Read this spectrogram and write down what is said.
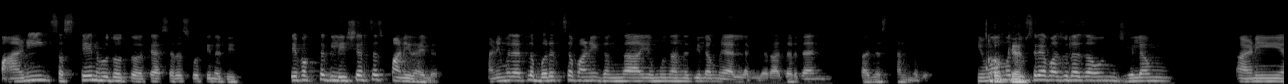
पाणी सस्टेन होत होतं त्या सरस्वती नदीत ते फक्त ग्लेशियरचंच पाणी राहिलं. आणि मग त्यातलं बरंचसं पाणी गंगा यमुना नदीला मिळायला लागलं रादर दॅन राजस्थानमध्ये. किंवा मग Okay. दुसऱ्या बाजूला जाऊन झेलम आणि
